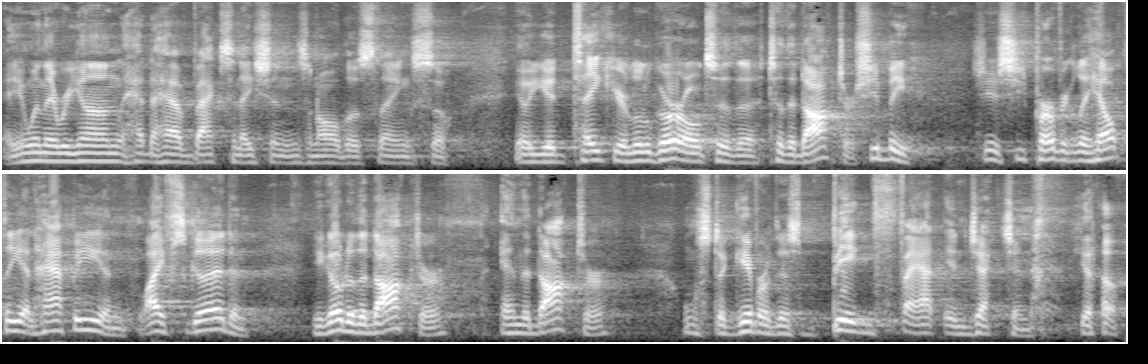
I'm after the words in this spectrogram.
And when they were young, they had to have vaccinations and all those things. So, you know, you'd take your little girl to the, to the doctor. She'd be, she, she's perfectly healthy and happy and life's good. And you go to the doctor, and the doctor wants to give her this big fat injection, you know.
